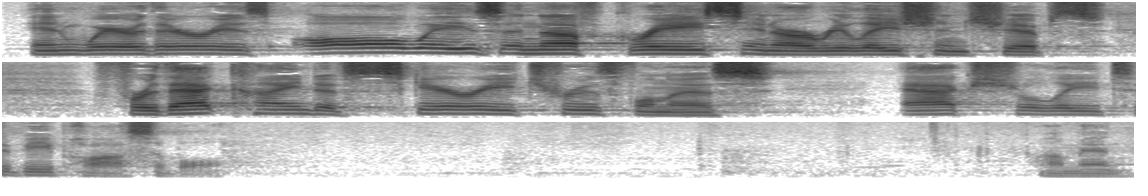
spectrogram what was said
And where there is always enough grace in our relationships for that kind of scary truthfulness actually to be possible. Amen.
